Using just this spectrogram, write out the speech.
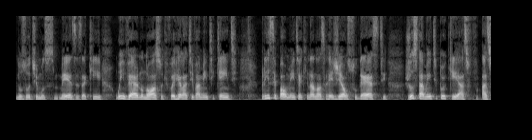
nos últimos meses aqui o inverno nosso que foi relativamente quente, principalmente aqui na nossa região sudeste, justamente porque as, as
